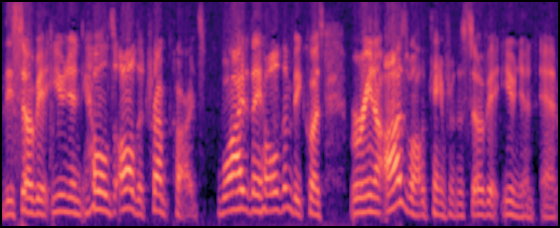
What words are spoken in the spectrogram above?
the Soviet Union holds all the trump cards. Why do they hold them? Because Marina Oswald came from the Soviet Union and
